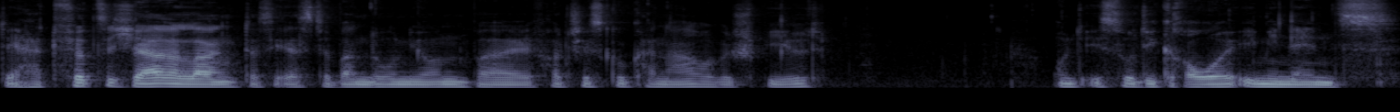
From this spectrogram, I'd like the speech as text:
Der hat 40 Jahre lang das erste Bandonion bei Francisco Canaro gespielt und ist so die graue Eminenz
